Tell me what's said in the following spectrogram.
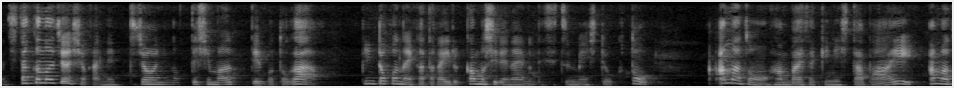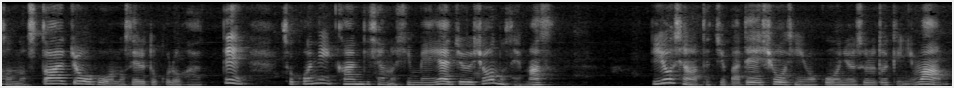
自宅の住所がネット上に載ってしまうっていうことがピンとこない方がいるかもしれないので説明しておくと Amazon を販売先にした場合 Amazon のストア情報を載せるところがあってそこに管理者の氏名や住所を載せます。利用者の立場で商品を購入するときには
